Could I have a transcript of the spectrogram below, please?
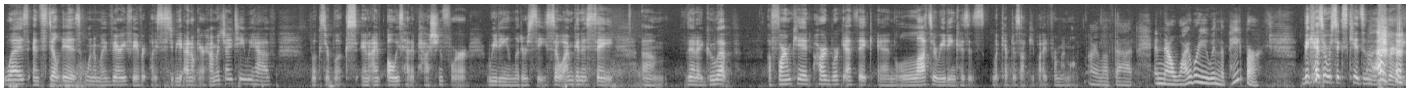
was and still is one of my very favorite places to be. I don't care how much IT we have, books are books, and I've always had a passion for reading and literacy. So I'm going to say um, that I grew up a farm kid, hard work ethic, and lots of reading because it's what kept us occupied for my mom. I love that. And now, why were you in the paper? Because there were six kids in the library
